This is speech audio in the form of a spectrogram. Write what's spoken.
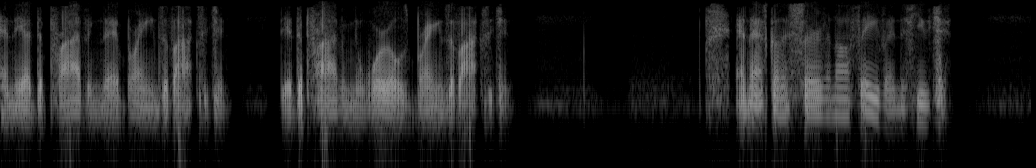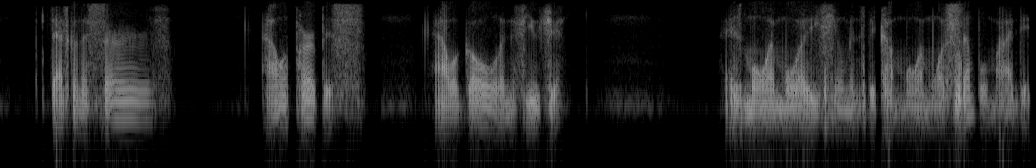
And they are depriving their brains of oxygen. They're depriving the world's brains of oxygen. And that's going to serve in our favor in the future. That's going to serve our purpose, our goal in the future. As more and more of these humans become more and more simple-minded,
